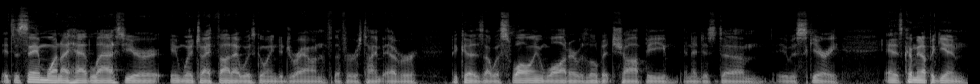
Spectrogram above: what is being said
it's the same one I had last year in which I thought I was going to drown for the first time ever because I was swallowing water, it was a little bit choppy, and I just um, it was scary. And it's coming up again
